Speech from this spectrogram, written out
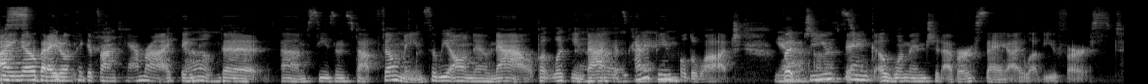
I know, but I don't think it's on camera. I think Oh. the um, season stopped filming, so we all know now. But looking back, Oh, it's kind of painful to watch. Yeah, but do oh, you think a woman should ever say "I love you" first?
